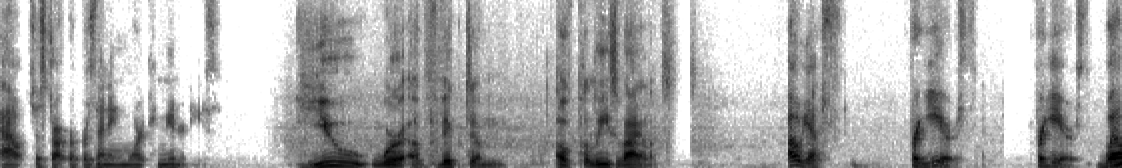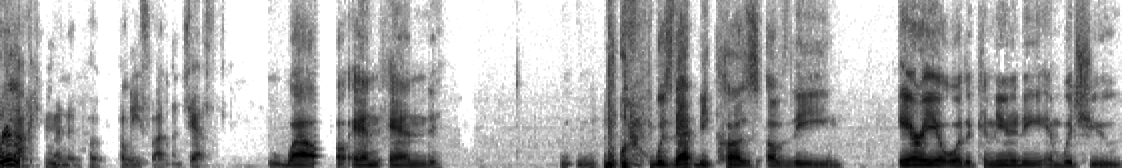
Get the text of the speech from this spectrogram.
out to start representing more communities. You were a victim of police violence. Oh, yes. For years. For years. Well Really? documented po- police violence. Yes. Wow. And and was that because of the area or the community in which you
